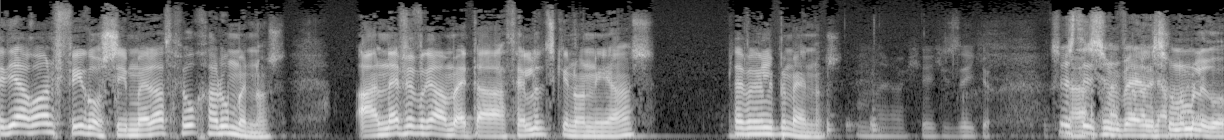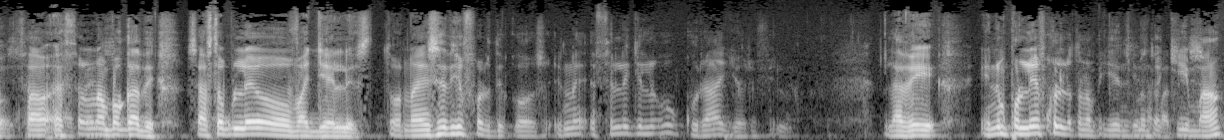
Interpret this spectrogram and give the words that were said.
παιδιά, εγώ αν φύγω σήμερα θα φύγω χαρούμενος. Αν έφευγα με τα θέλω της κοινωνίας, θα έφευγα λυπημένος. Ναι, όχι, έχεις δίκιο. Ξέρεις Να- τι να κάνω συμβαίνει, μια συγγνώμη λίγο. παρατήρηση. Θα, Ναι, θέλω πες. να πω κάτι. Σε αυτό που λέει ο Βαγγέλης, το να είσαι διαφορετικός θέλει και λίγο κουράγιο, ρε φίλε. Δηλαδή, είναι πολύ εύκολο το να πηγαίνεις με θα το πατήσεις. κύμα.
